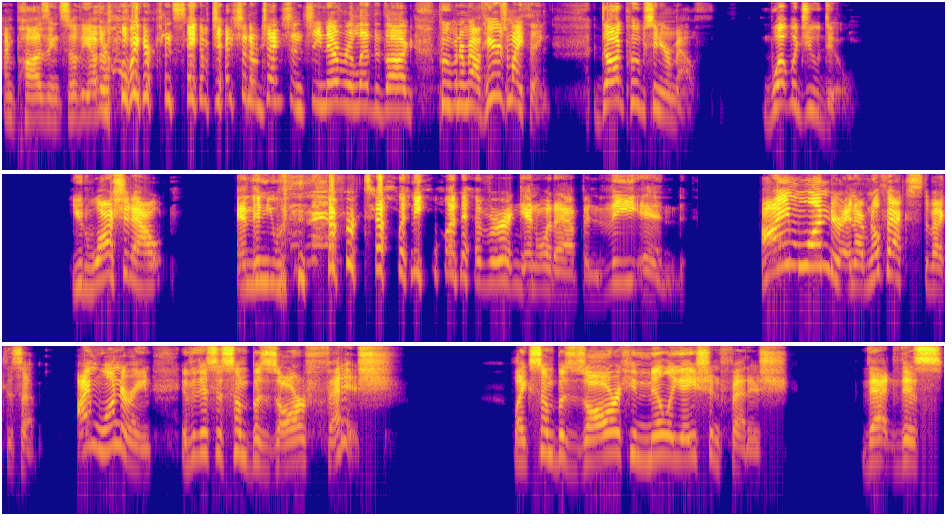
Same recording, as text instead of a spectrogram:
I'm pausing so the other lawyer can say objection, objection. She never let the dog poop in her mouth. Here's my thing dog poops in your mouth. What would you do? You'd wash it out and then you would never tell anyone ever again what happened. The end. I'm wondering, and I have no facts to back this up. I'm wondering if this is some bizarre fetish. Like some bizarre humiliation fetish that this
